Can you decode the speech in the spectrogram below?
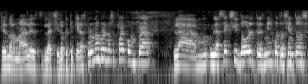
Es normal, es la chi- lo que tú quieras. Pero un hombre no se puede comprar la, la sexy doll 3400.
